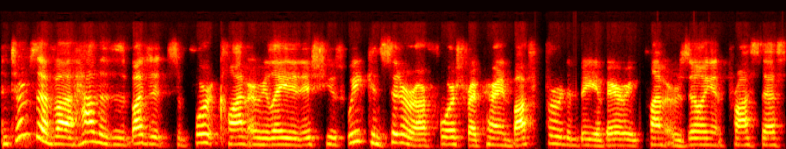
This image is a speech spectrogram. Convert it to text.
in terms of uh, how does the budget support climate related issues, we consider our forest riparian buffer to be a very climate resilient process.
